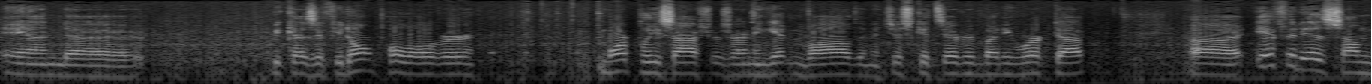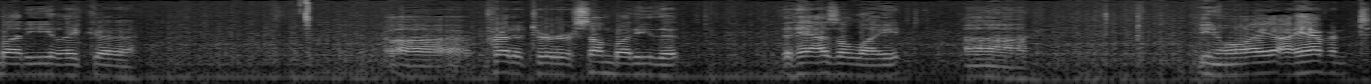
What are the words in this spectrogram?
And uh, because if you don't pull over, more police officers are going to get involved, and it just gets everybody worked up. Uh, if it is somebody like a, a, predator or somebody that that has a light, um, you know, I, I, haven't.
